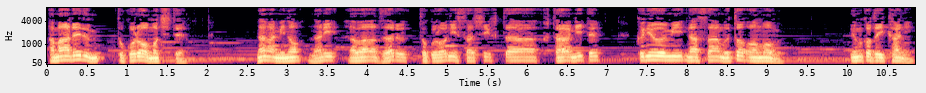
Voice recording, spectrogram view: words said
あまれるところを持ちて、長みのなりあわざるところに差しふた、ふたぎて、国を生みなさむと思う。読むこといかに。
